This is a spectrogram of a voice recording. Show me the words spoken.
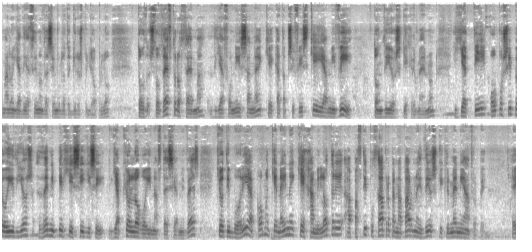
μάλλον για διευθύνοντα σύμβουλο τον κύριο Σπηλιόπουλο. Το, στο δεύτερο θέμα διαφωνήσανε και καταψηφίστηκε η αμοιβή των δύο συγκεκριμένων γιατί όπως είπε ο ίδιος δεν υπήρχε εισήγηση για ποιο λόγο είναι αυτές οι αμοιβές και ότι μπορεί ακόμα και να είναι και χαμηλότεροι από αυτή που θα έπρεπε να πάρουν οι δύο συγκεκριμένοι άνθρωποι. Ε,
